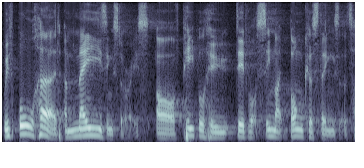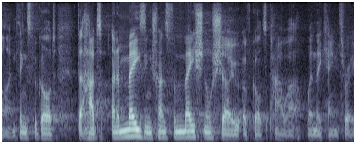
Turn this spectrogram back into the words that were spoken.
We've all heard amazing stories of people who did what seemed like bonkers things at the time, things for God that had an amazing transformational show of God's power when they came through.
